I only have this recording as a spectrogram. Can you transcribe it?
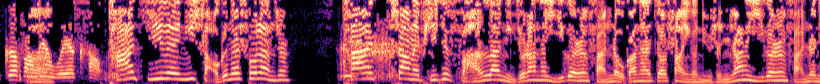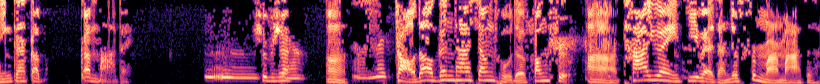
各方面我也考虑。他叽歪，你少跟他说两句。他上来脾气烦了，你就让他一个人烦着。我刚才教上一个女士，你让他一个人烦着，你应该干干嘛呗？嗯嗯。是不是？嗯。找到跟他相处的方式啊，他愿意叽歪，咱就顺毛骂死他。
